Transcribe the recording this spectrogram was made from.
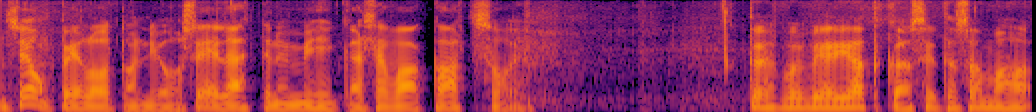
Se on peloton, joo. Se ei lähtenyt mihinkään, se vaan katsoi. Tässä voi vielä jatkaa sitä samaa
